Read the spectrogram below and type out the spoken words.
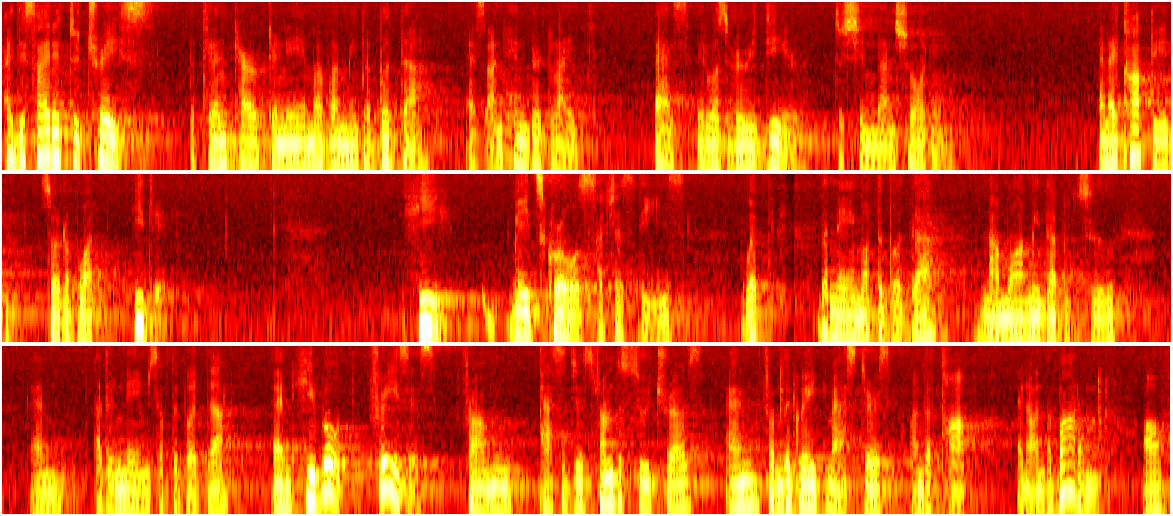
I decided to trace the 10 character name of Amida Buddha as unhindered light, as it was very dear to Shinran Shonin. And I copied sort of what he did. He made scrolls such as these with the name of the Buddha, Namo Amida Butsu, and other names of the Buddha, and he wrote phrases from passages from the sutras and from the great masters on the top and on the bottom of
